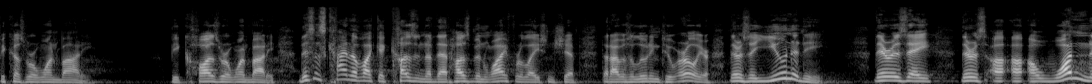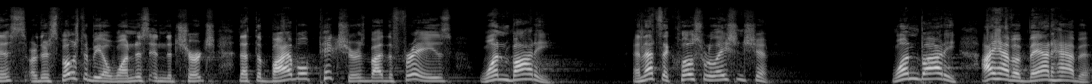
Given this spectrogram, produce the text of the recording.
Because we're one body. Because we're one body. This is kind of like a cousin of that husband wife relationship that I was alluding to earlier. There's a unity. There is a, there's a, a, a oneness, or there's supposed to be a oneness in the church that the Bible pictures by the phrase one body. And that's a close relationship. One body. I have a bad habit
